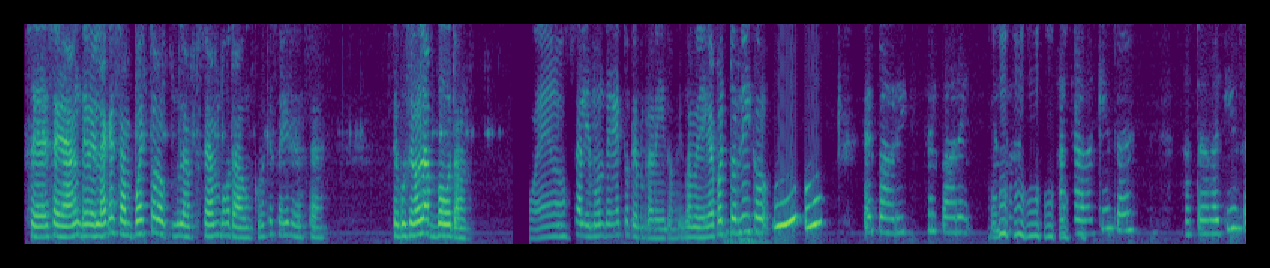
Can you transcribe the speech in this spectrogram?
Se, se han, de verdad que se han puesto, lo- la- se han botado. ¿Cómo es que se dice? Se, Se pusieron las botas. Bueno. salimos de esto tempranito. Y cuando llegué a Puerto Rico, uh, uh, el party, el party, el party. Hasta las 15. Hasta las 15.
